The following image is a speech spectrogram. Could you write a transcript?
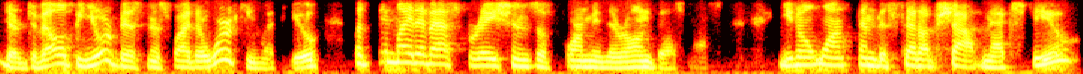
they're developing your business while they're working with you, but they might have aspirations of forming their own business. You don't want them to set up shop next to you,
